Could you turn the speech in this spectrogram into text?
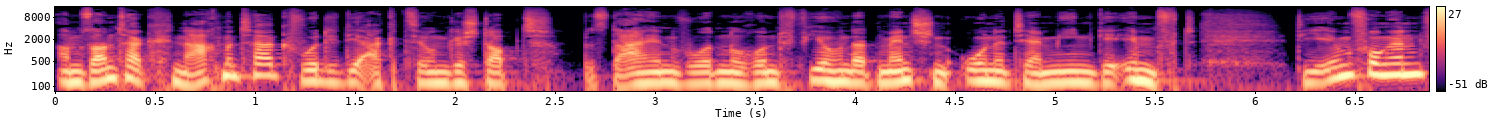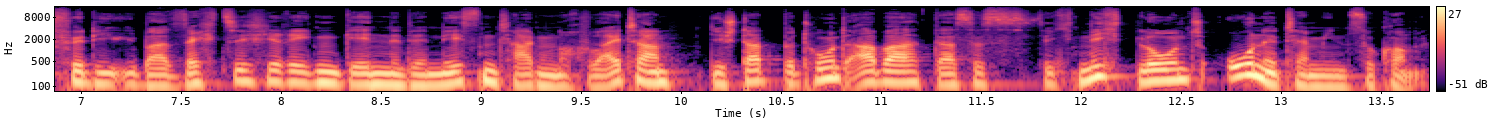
Am Sonntagnachmittag wurde die Aktion gestoppt. Bis dahin wurden rund 400 Menschen ohne Termin geimpft. Die Impfungen für die über 60-Jährigen gehen in den nächsten Tagen noch weiter. Die Stadt betont aber, dass es sich nicht lohnt, ohne Termin zu kommen.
